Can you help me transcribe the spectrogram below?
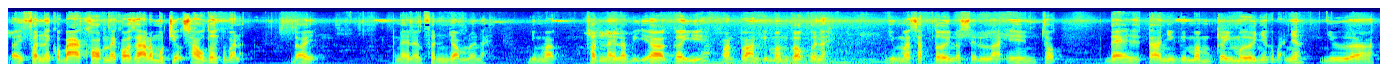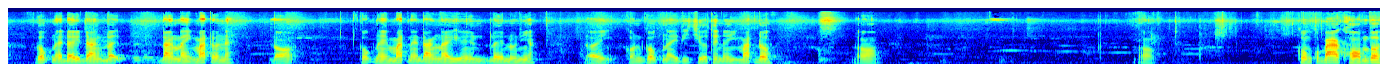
Đấy phần này có 3 khóm này có giá là 1 triệu 6 thôi các bạn ạ. Đấy cái này là phân nhầm rồi này. Nhưng mà phân này là bị uh, cấy hoàn toàn cái mầm gốc rồi này. Nhưng mà sắp tới nó sẽ lại ờ, cho để ta những cái mầm cây mới nhé các bạn nhé. Như uh, gốc này đây đang đậy đang nảy mắt rồi này. Đó gốc này mắt này đang nảy lên, lên rồi nhé. Đấy còn gốc này thì chưa thấy nảy mắt đâu. Đó. Đó. Cùng có ba khóm thôi.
